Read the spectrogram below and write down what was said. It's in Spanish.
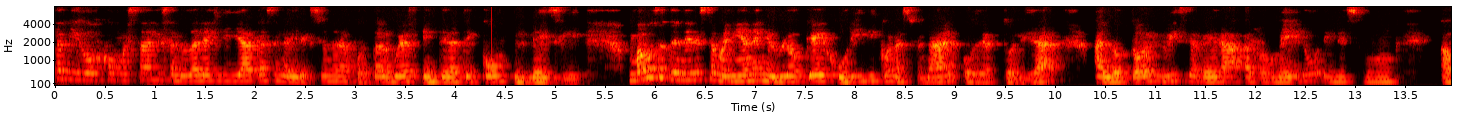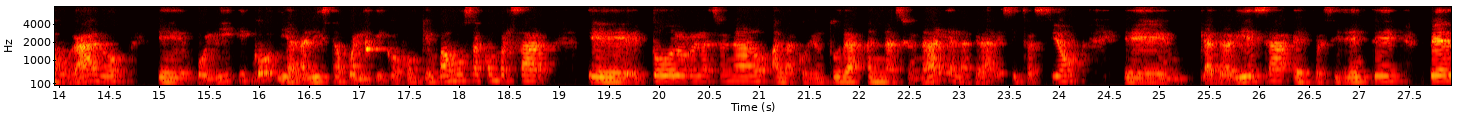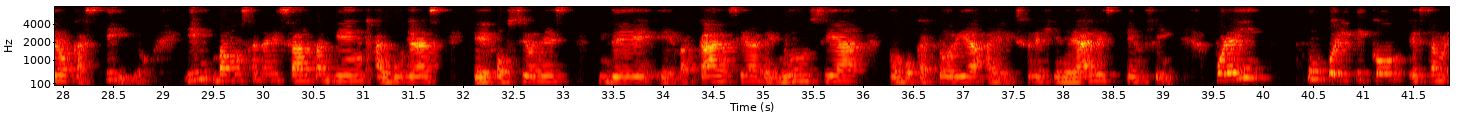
Hola amigos, ¿cómo están? Les saluda Leslie Yacas en la dirección de la portal web Entérate con Leslie. Vamos a tener esta mañana en el bloque jurídico nacional o de actualidad al doctor Luis Herrera Romero. Él es un abogado, eh, político y analista político, con quien vamos a conversar eh, todo lo relacionado a la coyuntura nacional y a la grave situación eh, que atraviesa el presidente Pedro Castillo. Y vamos a analizar también algunas eh, opciones de vacancia, renuncia, convocatoria a elecciones generales, en fin. Por ahí, un político está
